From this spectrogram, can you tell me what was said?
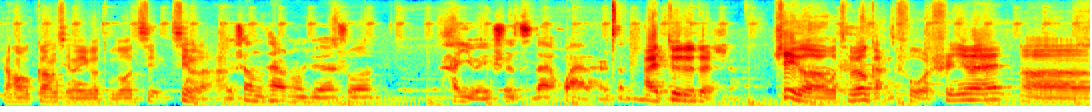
然后钢琴的一个独奏进进来，上次泰若同学说，还以为是磁带坏了还是怎么？哎，对对对，这个我特别有感触，是因为呃，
